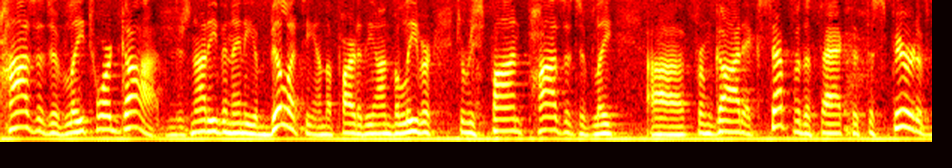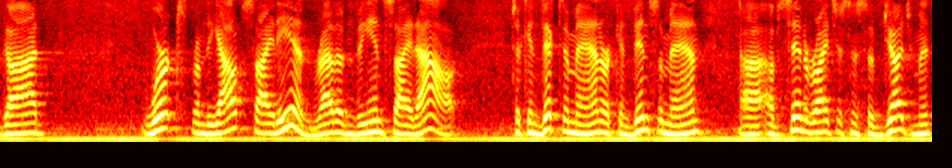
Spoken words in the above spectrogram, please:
positively toward God. And there's not even any ability on the part of the unbeliever to respond positively uh, from God, except for the fact that the Spirit of God works from the outside in rather than the inside out to convict a man or convince a man uh, of sin, of righteousness, of judgment.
